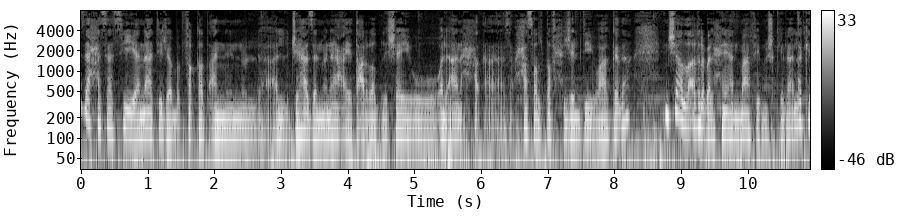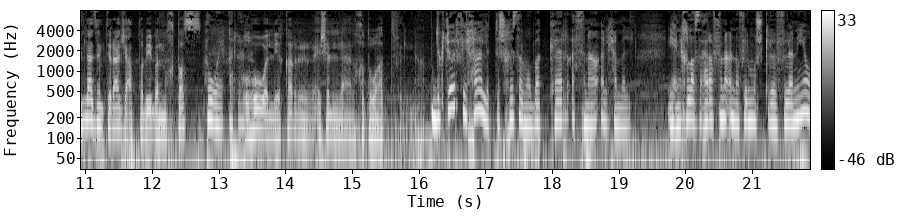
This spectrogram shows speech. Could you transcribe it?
إذا حساسية ناتجة فقط عن أنه الجهاز المناعي يتعرض لشيء والآن حصل طفح جلدي وهكذا إن شاء الله أغلب الأحيان ما في مشكلة. لكن لازم تراجع الطبيب المختص هو يقرر. وهو اللي يقرر إيش الخطوات في دكتور في حال التشخيص المبكر أثناء الحمل يعني خلاص عرفنا أنه في المشكلة الفلانية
